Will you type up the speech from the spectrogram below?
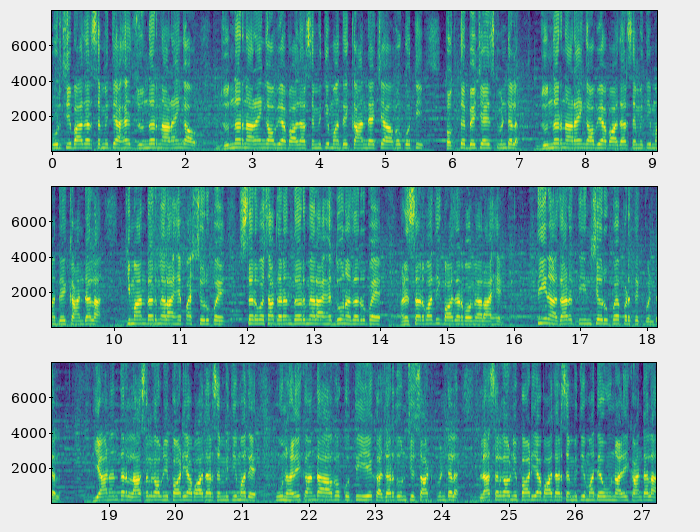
पुढची बाजार समिती आहे जुन्नर नारायणगाव. जुन्नर नारायणगाव या बाजार समितीमध्ये कांद्याची आवक होती फक्त बेचाळीस क्विंटल. जुन्नर नारायणगाव या बाजार समितीमध्ये कांद्याला किमान दर मिळाला आहे पाचशे रुपये सर्वसाधारण दर मिळाला आहे दोन हजार रुपये आणि सर्वाधिक बाजारभाव मिळाला आहे तीन हजार तीनशे रुपये प्रत्येक क्विंटल. यानंतर लासलगाव निफाड या बाजार समितीमध्ये उन्हाळी कांदा आवक होती एक हजार दोनशे साठ क्विंटल. लासलगाव निफाड या बाजार समितीमध्ये उन्हाळी कांद्याला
